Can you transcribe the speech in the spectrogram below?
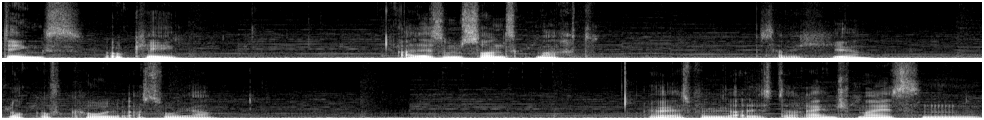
Dings. Okay. Alles umsonst gemacht. Was habe ich hier? Block of Coal. Achso, ja. Ja, erstmal wieder alles da reinschmeißen.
